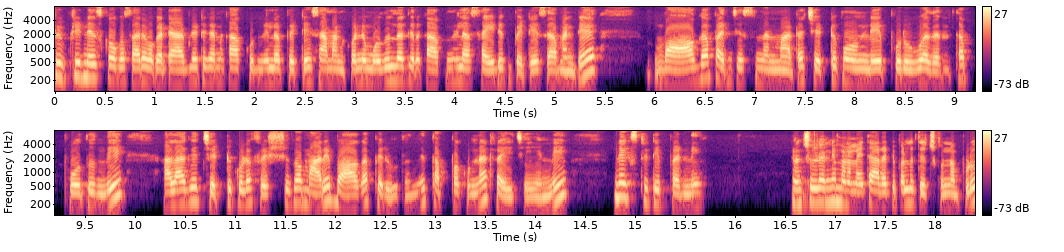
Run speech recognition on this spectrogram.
ఫిఫ్టీన్ డేస్కి ఒకసారి ఒక టాబ్లెట్ కనుక ఆ కుండీలో పెట్టేసామనుకోండి మొదల దగ్గర కాకుండా ఇలా సైడ్కి పెట్టేసామంటే బాగా పనిచేస్తుంది అనమాట చెట్టుకు ఉండే పురుగు అదంతా పోతుంది. అలాగే చెట్టు కూడా ఫ్రెష్గా మారి బాగా పెరుగుతుంది. తప్పకుండా ట్రై చేయండి. నెక్స్ట్ టిప్ అండి. చూడండి మనమైతే అరటిపళ్ళు తెచ్చుకున్నప్పుడు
